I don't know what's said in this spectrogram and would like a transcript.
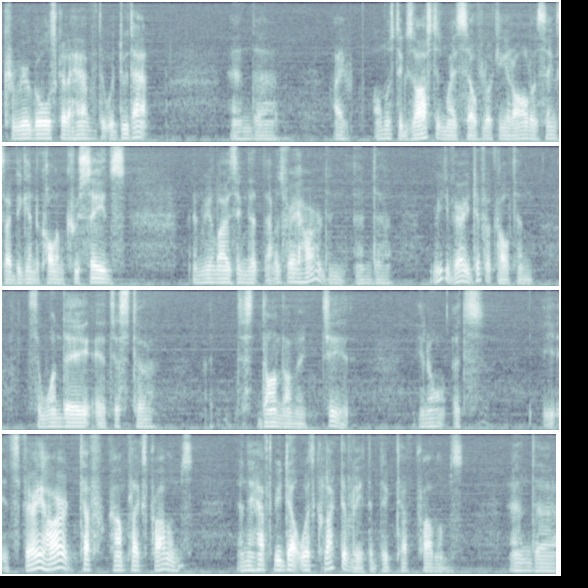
career goals could I have that would do that? And uh, I almost exhausted myself looking at all the things I began to call them crusades and realizing that that was very hard and, and uh, really very difficult. And so one day it just, uh, it just dawned on me, gee, you know, it's, it's very hard, tough, complex problems, and they have to be dealt with collectively, the big, tough problems. And uh,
